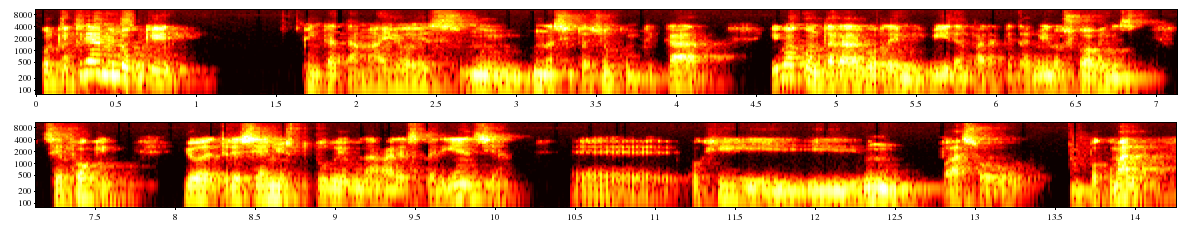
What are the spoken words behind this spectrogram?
Porque créanme lo que en Catamayo es muy, una situación complicada. Y voy a contar algo de mi vida para que también los jóvenes se enfoquen. Yo de 13 años tuve una mala experiencia. Eh, cogí un paso un poco mal.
